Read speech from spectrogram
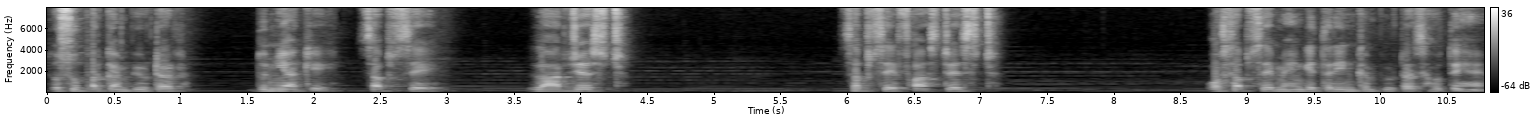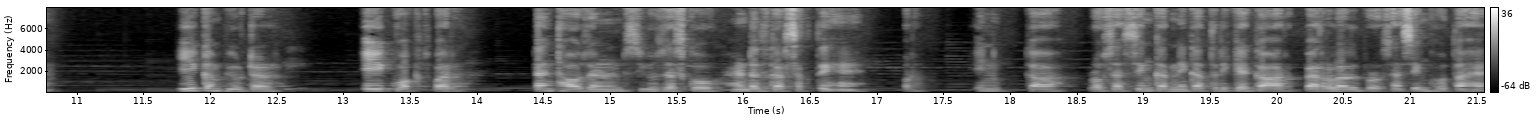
तो सुपर कंप्यूटर दुनिया के सबसे लार्जेस्ट सबसे फास्टेस्ट और सबसे महँगे तरीन कंप्यूटर्स होते हैं। ये कंप्यूटर एक वक्त पर टेन थाउज़ेंड यूज़र्स को हैंडल कर सकते हैं और इनका प्रोसेसिंग करने का तरीक़ेकार पैरेलल प्रोसेसिंग होता है।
